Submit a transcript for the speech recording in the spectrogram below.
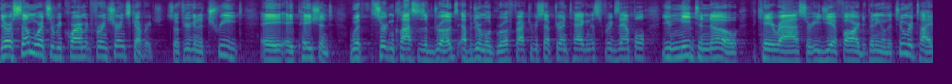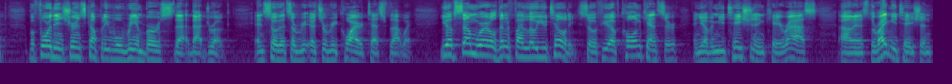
There are some where it's a requirement for insurance coverage. So if you're going to treat a, a patient with certain classes of drugs, epidermal growth factor receptor antagonists, for example, you need to know the KRAS or EGFR, depending on the tumor type, before the insurance company will reimburse that, that drug. And so that's a, it's a required test for that way. You have some where it'll identify low utility. So if you have colon cancer and you have a mutation in KRAS, um, and it's the right mutation,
